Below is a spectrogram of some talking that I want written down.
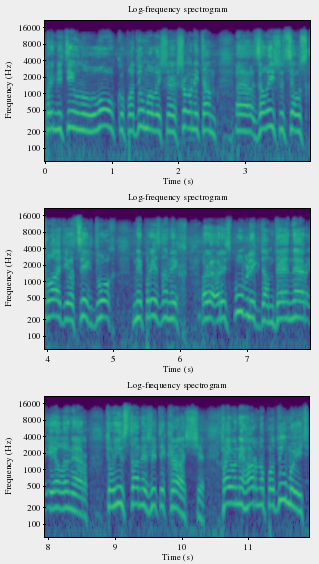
примітивну уловку, подумали, що якщо вони там е, залишаться у складі оцих двох непризнаних е, республік, там ДНР і ЛНР, то їм стане жити краще. Хай вони гарно подумають,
